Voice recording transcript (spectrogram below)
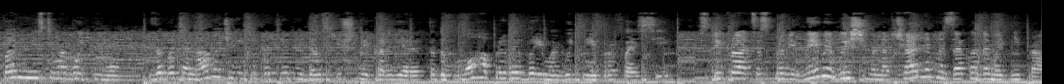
Впевненість у майбутньому, здобуття навичок, які потрібні для успішної кар'єри, та допомога при виборі майбутньої професії. Співпраця з провідними вищими навчальними закладами Дніпра.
